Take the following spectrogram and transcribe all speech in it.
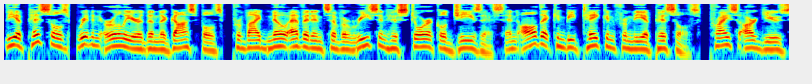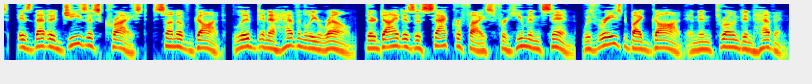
The epistles, written earlier than the Gospels, provide no evidence of a recent historical Jesus and all that can be taken from the epistles, Price argues, is that a Jesus Christ, Son of God, lived in a heavenly realm, there died as a sacrifice for human sin, was raised by God and enthroned in heaven.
